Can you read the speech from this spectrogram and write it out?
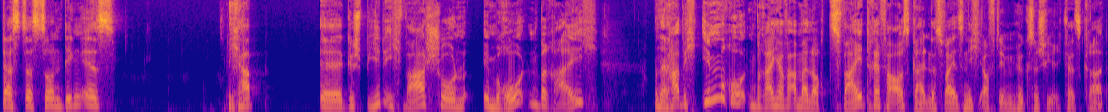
dass das so ein Ding ist. Ich habe äh, gespielt, ich war schon im roten Bereich und dann habe ich im roten Bereich auf einmal noch zwei Treffer ausgehalten. Das war jetzt nicht auf dem höchsten Schwierigkeitsgrad,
